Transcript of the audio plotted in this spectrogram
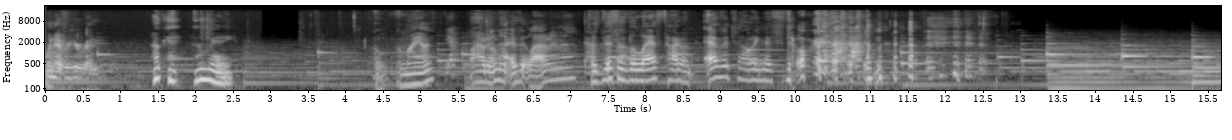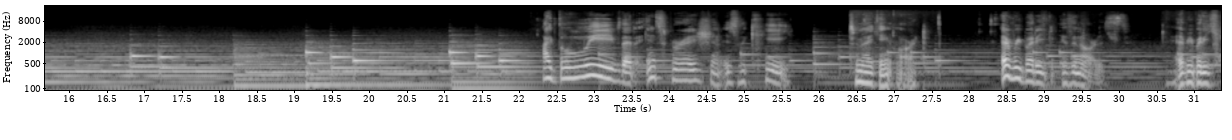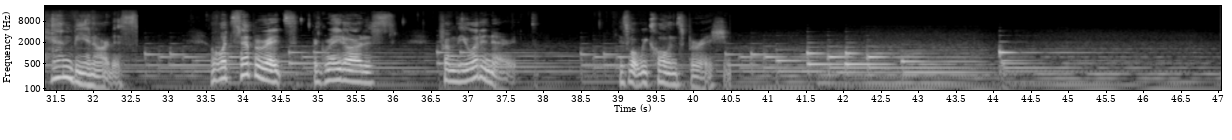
whenever you're ready. Okay, I'm ready. Oh, am I on? Yep. Loud oh. enough? Is it loud enough? Because this is the last time I'm ever telling this story. I believe that inspiration is the key to making art. Everybody is an artist. Everybody can be an artist. But what separates a great artist from the ordinary is what we call inspiration.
